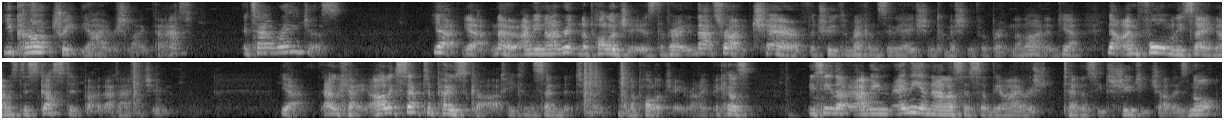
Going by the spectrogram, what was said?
You can't treat the Irish like that. It's outrageous. Yeah, yeah, no, I mean, I written apology is the very, that's right, chair of the Truth and Reconciliation Commission for Britain and Ireland, yeah. Now, I'm formally saying I was disgusted by that attitude. Yeah, okay, I'll accept a postcard, he can send it to me, an apology, right? Because, you see, that I mean, any analysis of the Irish tendency to shoot each other is not,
